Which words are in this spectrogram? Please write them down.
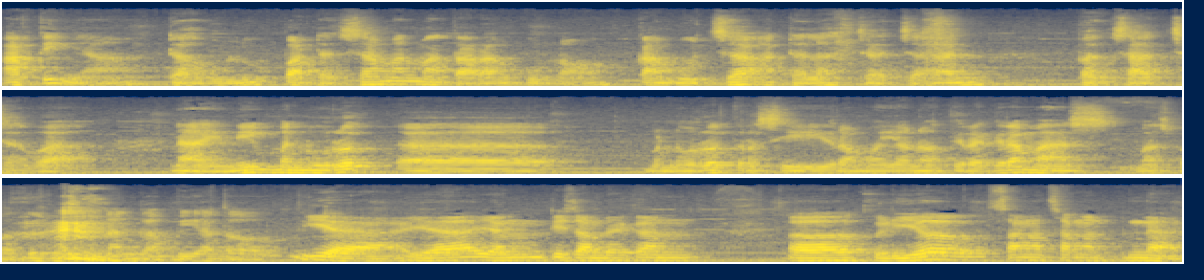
Artinya, dahulu pada zaman Mataram kuno, Kamboja adalah jajahan bangsa Jawa. Nah, ini menurut eh, menurut Resi Ramayana kira-kira Mas Mas Bagus mau menanggapi atau iya ya yang disampaikan eh, beliau sangat-sangat benar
